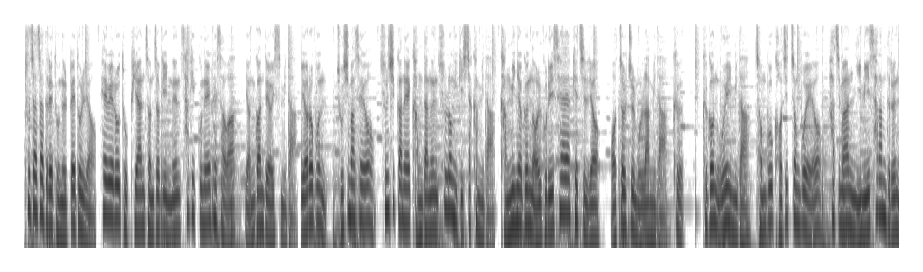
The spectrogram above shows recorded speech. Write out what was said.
투자자들의 돈을 빼돌려 해외로 도피한 전적이 있는 사기꾼의 회사와 연관되어 있습니다. 여러분, 조심하세요. 순식간에 강당은 술렁이기 시작합니다. 강민혁은 얼굴이 새하얗게 질려 어쩔 줄 몰라 합니다. 그, 그건 오해입니다. 전부 거짓 정보예요. 하지만 이미 사람들은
